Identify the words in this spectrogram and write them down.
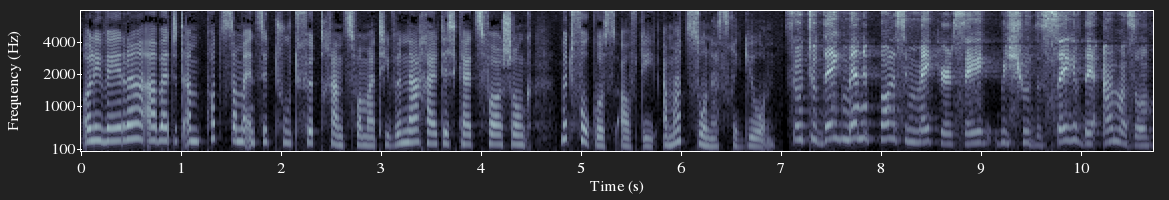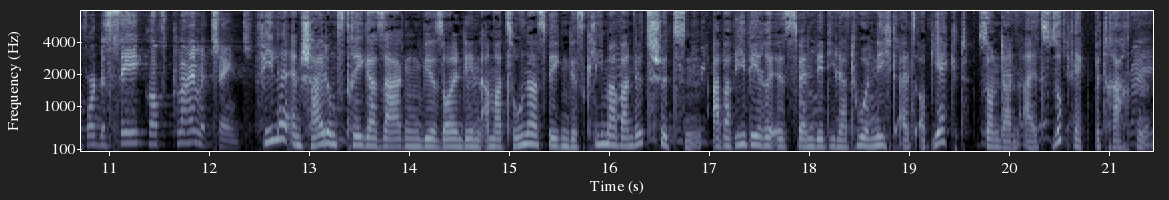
Oliveira arbeitet am Potsdamer Institut für transformative Nachhaltigkeitsforschung mit Fokus auf die Amazonasregion. So today many policymakers say we should save the Amazon for the sake of climate change. Viele Entscheidungsträger sagen, wir sollen den Amazonas wegen des Klimawandels schützen. Aber wie wäre es, wenn wir die Natur nicht als Objekt, sondern als Subjekt betrachten?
